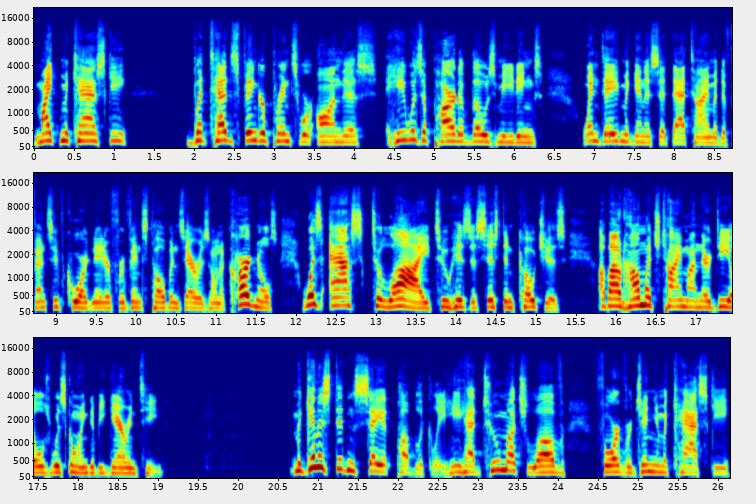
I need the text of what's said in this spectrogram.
Mike McCaskey. But Ted's fingerprints were on this. He was a part of those meetings when Dave McGinnis, at that time a defensive coordinator for Vince Tobin's Arizona Cardinals, was asked to lie to his assistant coaches about how much time on their deals was going to be guaranteed. McGinnis didn't say it publicly. He had too much love for Virginia McCaskey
